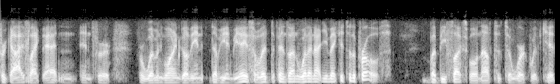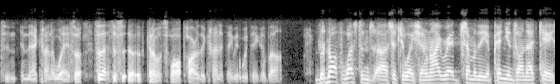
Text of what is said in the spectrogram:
for guys like that, and and for for women wanting to go to the WNBA. So it depends on whether or not you make it to the pros. But be flexible enough to, to work with kids in, in that kind of way. So so that's just a, kind of a small part of the kind of thing that we think about the Northwestern uh, situation, and I read some of the opinions on that case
